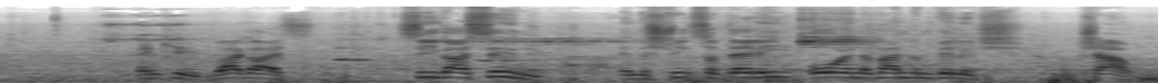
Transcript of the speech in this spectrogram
Thank you. Right, guys. See you guys soon in the streets of Delhi or in a random village. Ciao.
